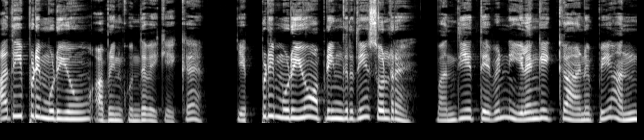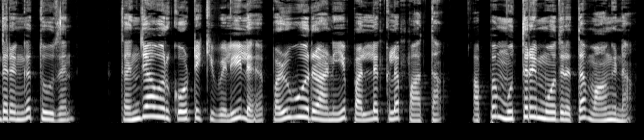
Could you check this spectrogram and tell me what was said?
அது எப்படி முடியும்? அப்படின்னு குந்தவை கேட்க எப்படி முடியும் அப்படிங்கிறதையும் சொல்றேன். வந்தியத்தேவன் இலங்கைக்கு அனுப்பி அந்தரங்க தூதன். தஞ்சாவூர் கோட்டைக்கு வெளியில பழுவூர் ராணிய பல்லக்கில் பார்த்தான். அப்ப முத்திரை மோதிரத்தை வாங்கினான்.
